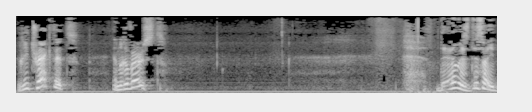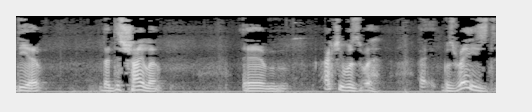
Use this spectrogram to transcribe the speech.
retracted and reversed. the M is this idea that this Shaila um, actually was uh, was raised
